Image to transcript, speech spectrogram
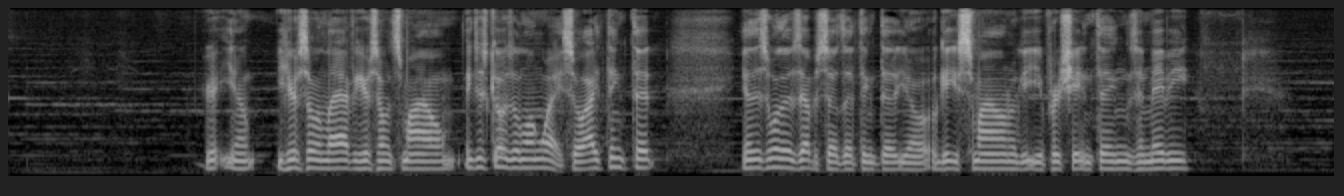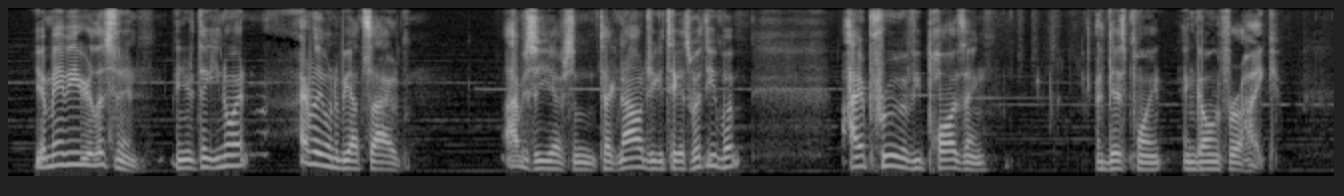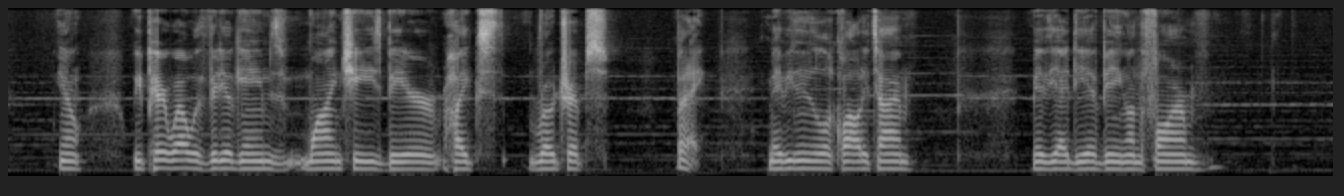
You're, know, you hear someone laugh, you hear someone smile. It just goes a long way. So I think that, you know, this is one of those episodes I think that, you know, it'll get you smiling, it'll get you appreciating things. And maybe, yeah, maybe you're listening and you're thinking, you know what? I really want to be outside. Obviously, you have some technology you can take us with you, but I approve of you pausing at this point and going for a hike. You know, we pair well with video games, wine, cheese, beer, hikes, road trips. But hey, maybe you need a little quality time. Maybe the idea of being on the farm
